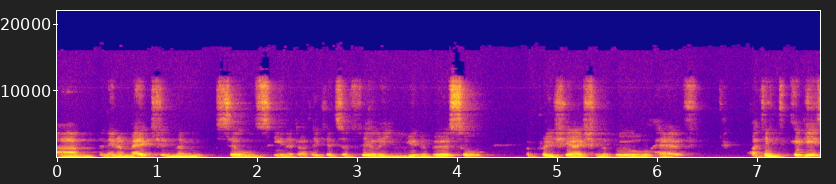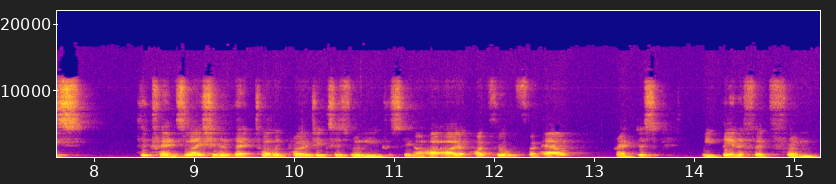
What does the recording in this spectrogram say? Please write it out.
um, and then imagine themselves in it. I think it's a fairly mm. universal appreciation that we all have. I think it is the translation of that to other projects is really interesting. I, I, I feel for our practice, we benefit from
